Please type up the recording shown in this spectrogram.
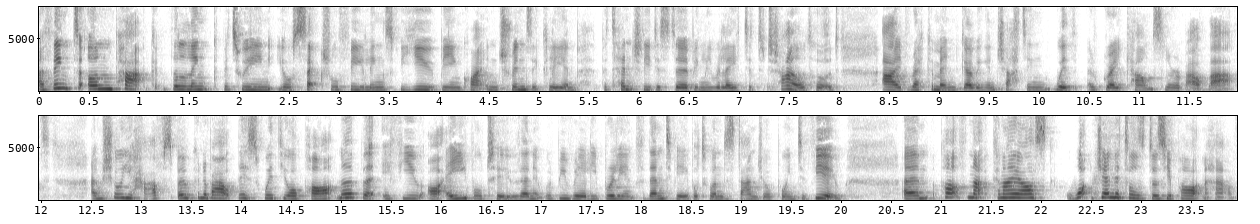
I think to unpack the link between your sexual feelings for you being quite intrinsically and potentially disturbingly related to childhood, I'd recommend going and chatting with a great counsellor about that. I'm sure you have spoken about this with your partner, but if you are able to, then it would be really brilliant for them to be able to understand your point of view. Um, apart from that, can I ask what genitals does your partner have?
